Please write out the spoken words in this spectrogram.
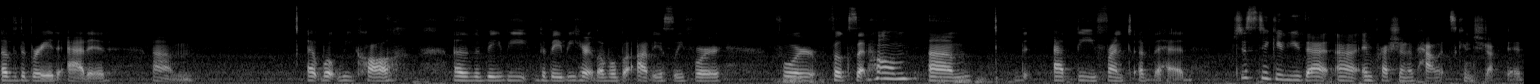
of the braid added um, at what we call uh, the baby the baby hair level, but obviously for for folks at home um, th- at the front of the head, just to give you that uh, impression of how it's constructed.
